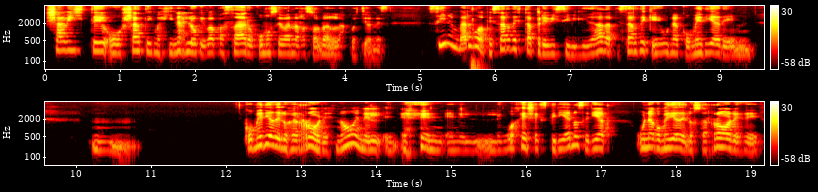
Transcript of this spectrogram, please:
ya viste o ya te imaginas lo que va a pasar o cómo se van a resolver las cuestiones. Sin embargo, a pesar de esta previsibilidad, a pesar de que es una comedia de... Mm, comedia de los errores, ¿no? En el, en, el lenguaje shakespeariano sería una comedia de los errores, de,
